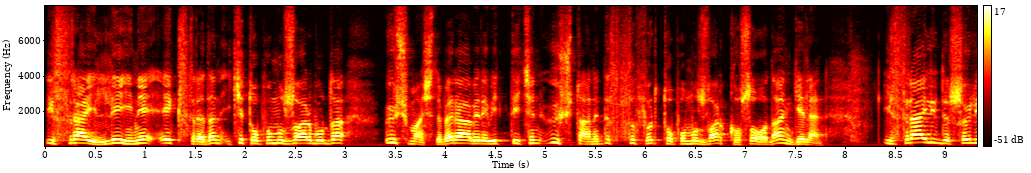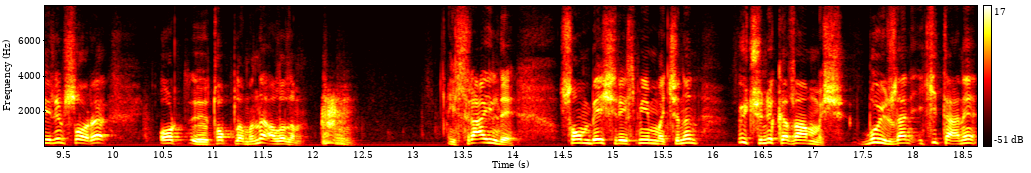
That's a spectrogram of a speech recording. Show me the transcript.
İsrail lehine ekstradan 2 topumuz var burada. 3 maçta berabere bittiği için 3 tane de 0 topumuz var Kosova'dan gelen. İsrail'i de söyleyelim sonra ort- e, toplamını alalım. İsrail'de son 5 resmi maçının 3'ünü kazanmış. Bu yüzden 2 tane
